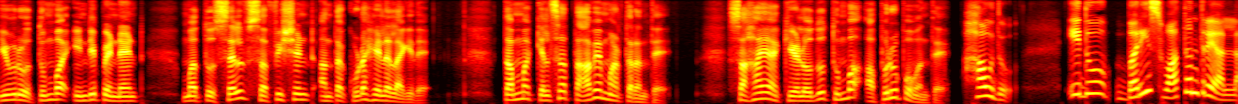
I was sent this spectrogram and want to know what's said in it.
ಇವರು ತುಂಬಾ ಇಂಡಿಪೆಂಡೆಂಟ್ ಮತ್ತು ಸೆಲ್ಫ್ ಸಫಿಷಿಯೆಂಟ್ ಅಂತ ಕೂಡ ಹೇಳಲಾಗಿದೆ. ತಮ್ಮ ಕೆಲಸ ತಾವೇ ಮಾಡ್ತಾರಂತೆ. ಸಹಾಯ ಕೇಳೋದು ತುಂಬಾ ಅಪರೂಪವಂತೆ. ಹೌದು. ಇದು ಬರೀ ಸ್ವಾತಂತ್ರ್ಯ ಅಲ್ಲ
